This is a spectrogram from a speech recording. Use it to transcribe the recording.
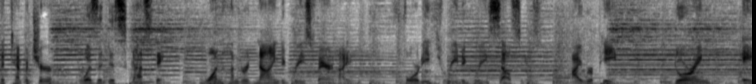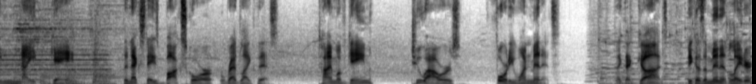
the temperature was a disgusting 109 degrees Fahrenheit, 43 degrees Celsius. I repeat, during a night game. The next day's box score read like this Time of game, 2 hours, 41 minutes. Thank the gods, because a minute later,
